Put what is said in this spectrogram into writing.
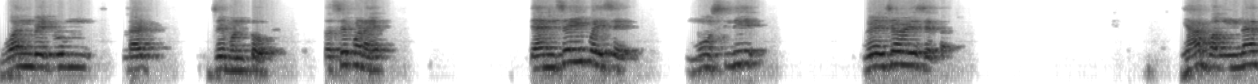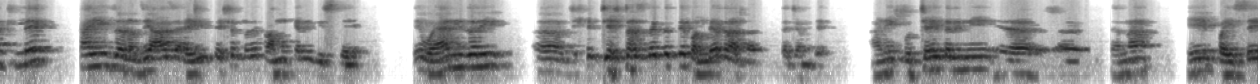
वन बेडरूम फ्लॅट जे म्हणतो तसे पण आहेत. त्यांचेही पैसे मोस्टली वेळच्या वेळेस येतात. ह्या बंगल्यातले काही जण जे आज एज्युकेशनमध्ये प्रामुख्याने दिसते ते वयाने जरी ज्येष्ठ असले तर ते बंगल्यात राहतात त्याच्यामध्ये. आणि कुठच्याही तऱ्हेने त्यांना हे पैसे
